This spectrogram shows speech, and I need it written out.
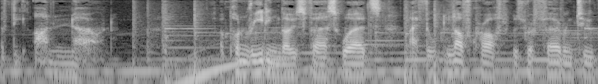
of the unknown. Upon reading those first words, I thought Lovecraft was referring to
